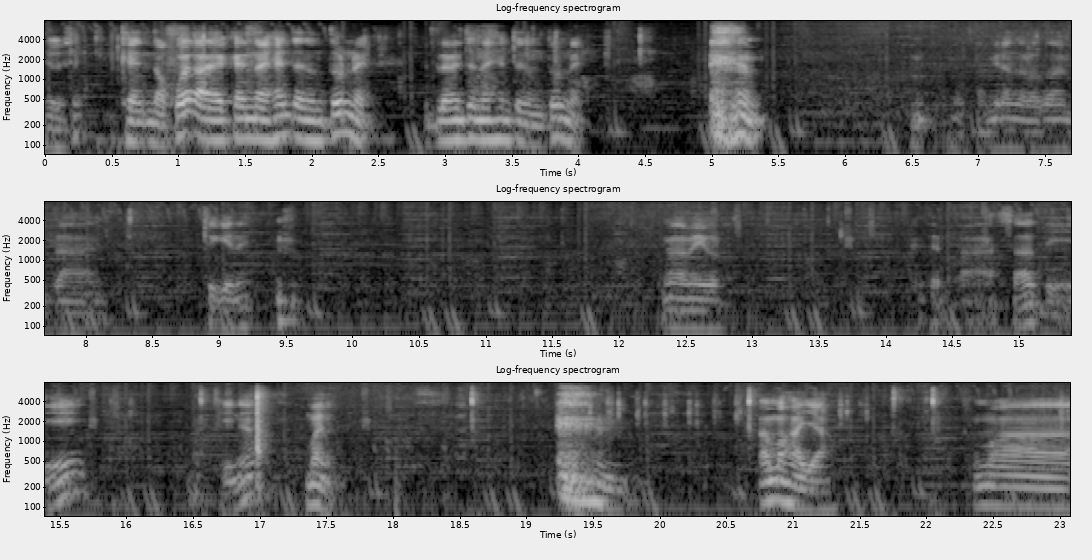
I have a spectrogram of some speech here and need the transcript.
Yo sé, que no juega, es que no hay gente en un turno. Simplemente no hay gente en un turno. Me están mirando los dos en plan... ¿Qué quiere? bueno amigos. ¿Qué te pasa a ti? Máquina. Bueno. Vamos allá. Vamos a...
